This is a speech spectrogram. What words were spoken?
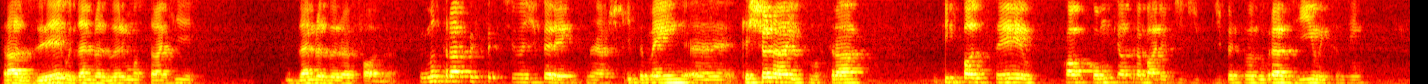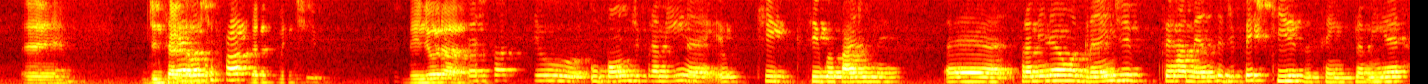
trazer o design brasileiro e mostrar que o design brasileiro é foda. E mostrar perspectivas diferentes, né? Acho que também é, questionar isso, mostrar o que, que pode ser, qual, como que é o trabalho de, de, de pessoas do Brasil e também, é, de É, eu certa acho forma, realmente melhorar. Eu acho que o, o bonde, pra mim, né, eu que sigo a página, né, é, pra mim ele é uma grande ferramenta de pesquisa, assim, pra mim é,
